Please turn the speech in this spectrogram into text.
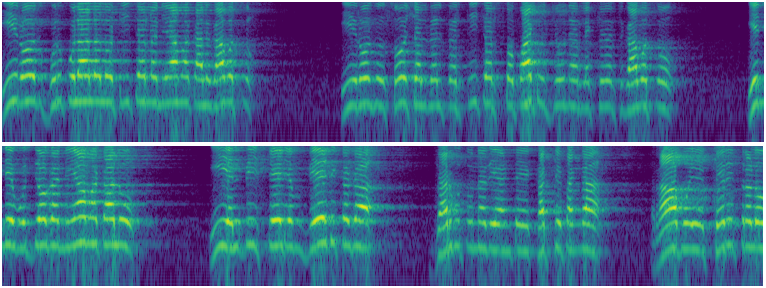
ఈరోజు గురుకులాలలో టీచర్ల నియామకాలు కావచ్చు ఈరోజు సోషల్ వెల్ఫేర్ టీచర్స్తో పాటు జూనియర్ లెక్చరర్స్ కావచ్చు ఎన్ని ఉద్యోగ నియామకాలు ఈ ఎల్బీ స్టేడియం వేదికగా జరుగుతున్నది అంటే ఖచ్చితంగా రాబోయే చరిత్రలో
